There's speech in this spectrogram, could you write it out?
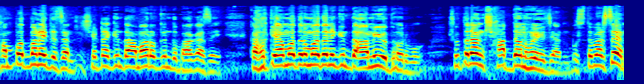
সম্পদ বানাইতেছেন, সেটা কিন্তু আমারও কিন্তু ভাগ আছে। কালকে আমাদের ময়দানে কিন্তু আমিও ধরবো। সুতরাং সাবধান হয়ে যান, বুঝতে পারছেন?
